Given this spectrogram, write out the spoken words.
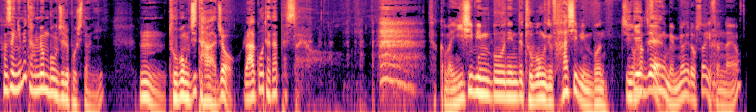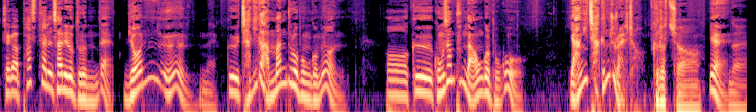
선생님이 당면 봉지를 보시더니 음, 두 봉지 다 하죠? 라고 대답했어요. 잠깐만 20인분인데 두 봉지 40인분. 지금 학생이 몇 명이라고 써 있었나요? 제가 파스타를 사리로 들었는데 면은 네. 그 자기가 안 만들어 본 거면 어 그 공산품 나온 걸 보고 양이 작은 줄 알죠. 그렇죠. 예. 네.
